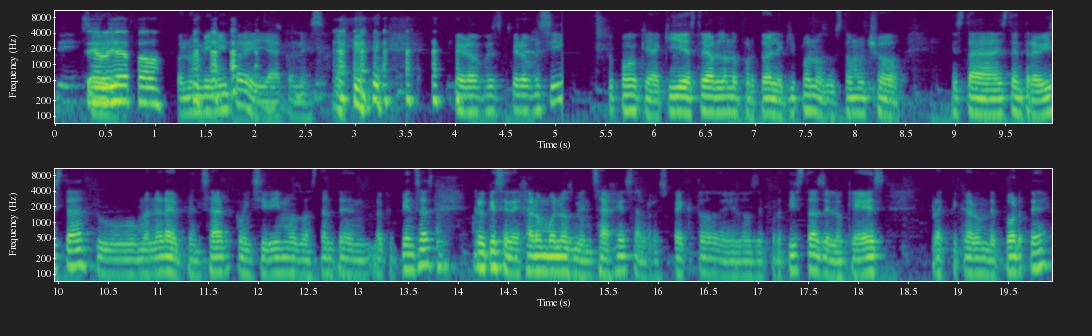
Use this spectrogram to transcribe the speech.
Sí. Se me olvidó todo. Con un vinito y ya con eso. pero, pues, pero pues sí, supongo que aquí estoy hablando por todo el equipo, nos gustó mucho esta, esta entrevista, tu manera de pensar, coincidimos bastante en lo que piensas. Creo que se dejaron buenos mensajes al respecto de los deportistas, de lo que es practicar un deporte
